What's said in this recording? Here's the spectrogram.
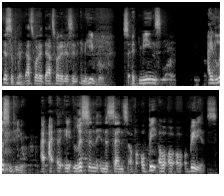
discipline. That's what it. That's what it is in, in Hebrew. So it means I listen to you. I, I, I listen in the sense of obe- o- o- obedience.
